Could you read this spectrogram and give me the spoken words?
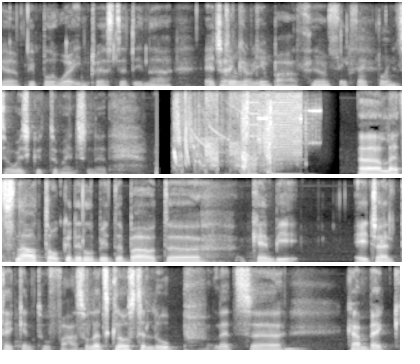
uh, people who are interested in a agile Agility. career path. Yeah? Yes, exactly. It's always good to mention that. let's now talk a little bit about can be agile taken too far. So let's close the loop. Let's. Mm come back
